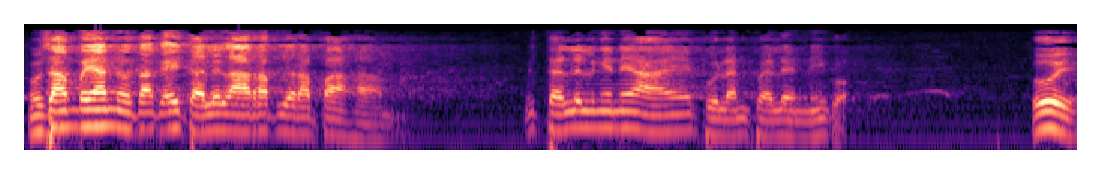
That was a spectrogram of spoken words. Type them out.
Oh sampean tak kei dalil Arab ya ora paham. Dalil ngene ae bolan baleni kok. Hoi.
